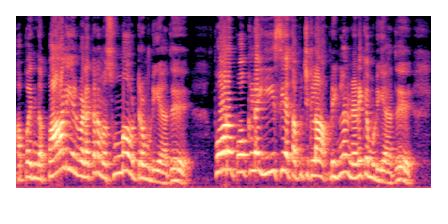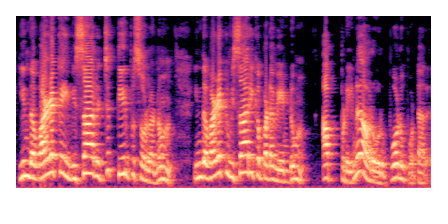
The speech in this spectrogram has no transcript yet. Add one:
அப்ப இந்த பாலியல் வழக்கை நம்ம சும்மா விட்டுற முடியாது. போகிற போக்கில் ஈஸியாக தப்பிச்சுக்கலாம் அப்படின்லாம் நினைக்க முடியாது. இந்த வழக்கை விசாரித்து தீர்ப்பு சொல்லணும். இந்த வழக்கு விசாரிக்கப்பட வேண்டும் அப்படின்னு அவர் ஒரு போடு போட்டார்.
